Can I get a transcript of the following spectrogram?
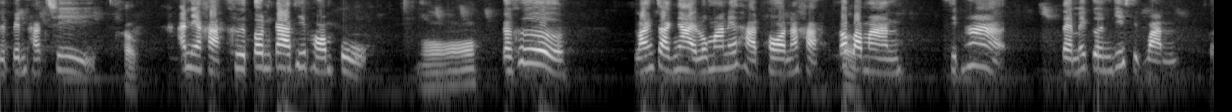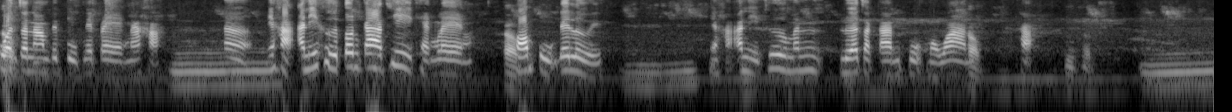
จะเป็นพักชี ครับอันเนี้ยค่ะ คือต้นกล้าที่พร้อมปลูก อ๋อ ก็คือ หลังจากง่ายลงมาในถาดพรนะคะ ก็ประมาณสิบห้าแต่ไม่เกินยี่สิบวัน ควรจะนำไปปลูกในแปลงนะคะ อืม อ่าเนี่ยค่ะ อันนี้คือต้นกล้าที่แข็งแรงครับ พร้อมปลูกได้เลยอืม เนี่ยค่ะ อันนี้คือมันเหลือจากการปลูกเมาว่านครับ ค่ะ นี่ครับอืม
